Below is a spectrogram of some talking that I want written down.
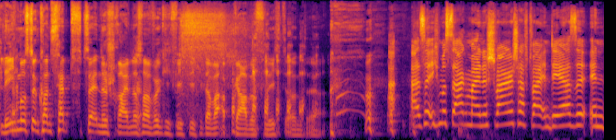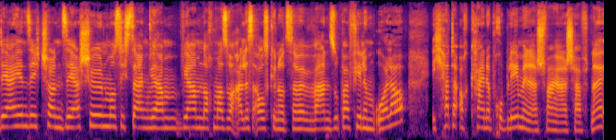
Nee, ich musste ein Konzept zu Ende schreiben, das war wirklich wichtig. Da war Abgabepflicht und ja. Also ich muss sagen, meine Schwangerschaft war in der, in der Hinsicht schon sehr schön, muss ich sagen. Wir haben, wir haben nochmal so alles ausgenutzt. Aber wir waren super viel im Urlaub. Ich hatte auch keine Probleme in der Schwangerschaft. Ne?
